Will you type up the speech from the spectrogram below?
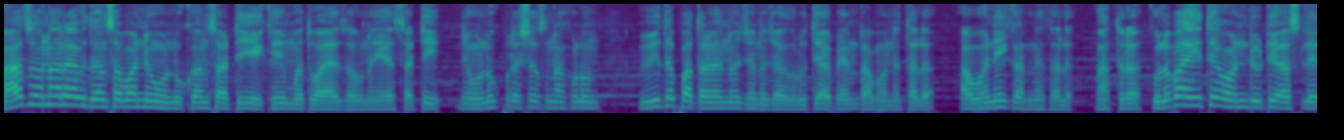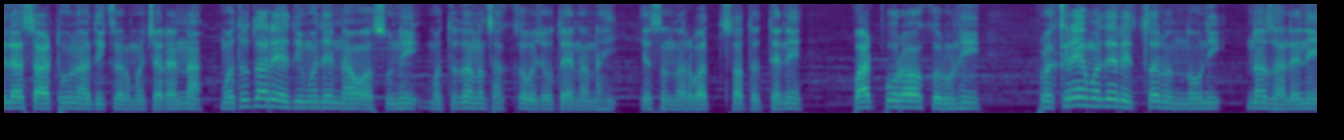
आज होणाऱ्या विधानसभा निवडणुकांसाठी एकही मत वाया जाऊ नये यासाठी निवडणूक प्रशासनाकडून विविध पातळ्यांवर जनजागृती अभियान राबवण्यात आलं आवाहनही करण्यात आलं. मात्र कुलबा येथे ऑन ड्युटी असलेल्या साठहून अधिक कर्मचाऱ्यांना मतदार यादीमध्ये नाव असूनही मतदानाचा हक्क बजावता येणार नाही. या संदर्भात सातत्याने पाठपुरावा करूनही प्रक्रियेमध्ये रितसर नोंदवणी न झाल्याने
